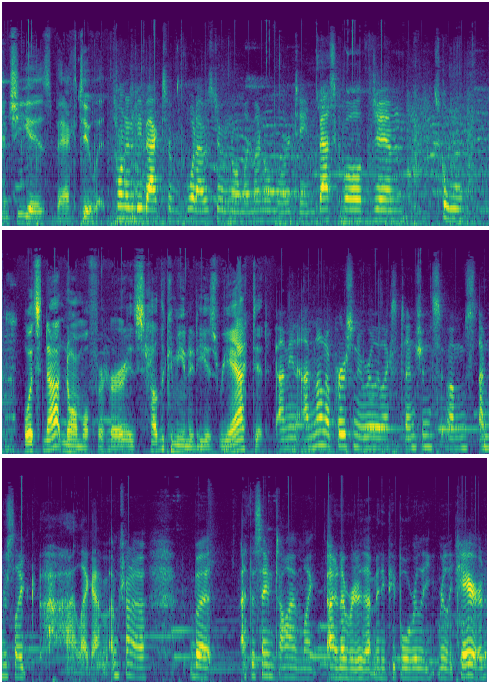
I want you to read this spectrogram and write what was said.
and she is back to it. Just wanted to be back to what I was doing normally, my normal routine. Basketball, gym, school. What's not normal for her is how the community has reacted. I mean, I'm not a person who really likes attention, so I'm just, I'm just like, like I'm, I'm trying to, but at the same time, like I never knew that many people really, really cared.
